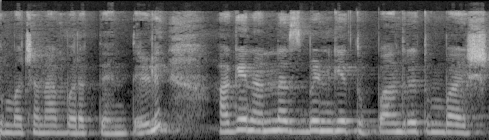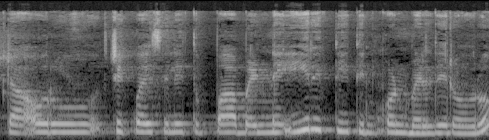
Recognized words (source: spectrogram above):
ತುಂಬ ಚೆನ್ನಾಗಿ ಬರುತ್ತೆ ಅಂತೇಳಿ. ಹಾಗೆ ನನ್ನ ಹಸ್ಬೆಂಡ್ಗೆ ತುಪ್ಪ ಅಂದರೆ ತುಂಬ ಇಷ್ಟ. ಅವರು ಚಿಕ್ಕ ವಯಸ್ಸಲ್ಲಿ ತುಪ್ಪ, ಬೆಣ್ಣೆ ಈ ರೀತಿ ತಿನ್ಕೊಂಡು ಬೆಳೆದಿರೋರು.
